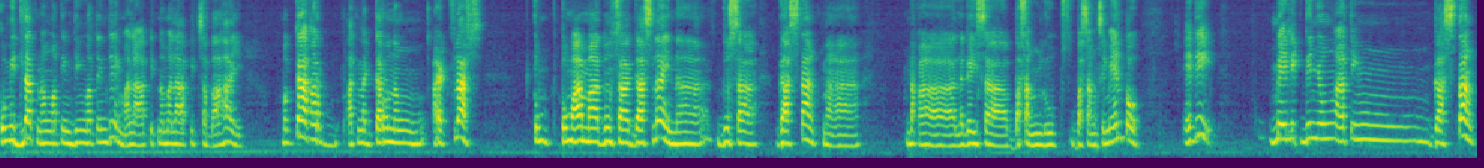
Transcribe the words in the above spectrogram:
Kumidlat ng matinding matindi, malapit na malapit sa bahay. Magkakar at nagkaroon ng arc flash. Tum- tumama dun sa gas line na dun sa gas tank na nakalagay sa basang loops, basang simento. Eh di, leak din yung ating gas tank.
